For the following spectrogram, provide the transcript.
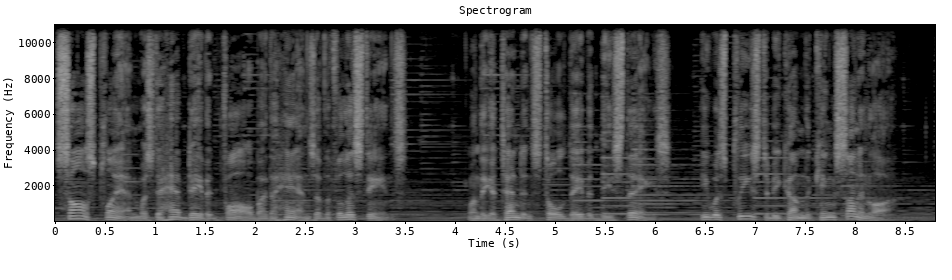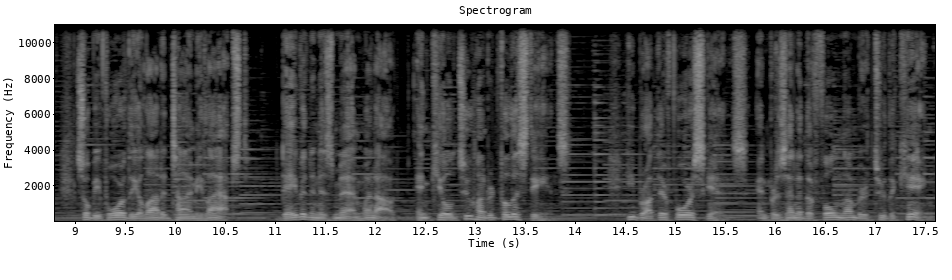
Saul's plan was to have David fall by the hands of the Philistines. When the attendants told David these things, he was pleased to become the king's son in law. So before the allotted time elapsed, David and his men went out and killed 200 Philistines. He brought their foreskins and presented the full number to the king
